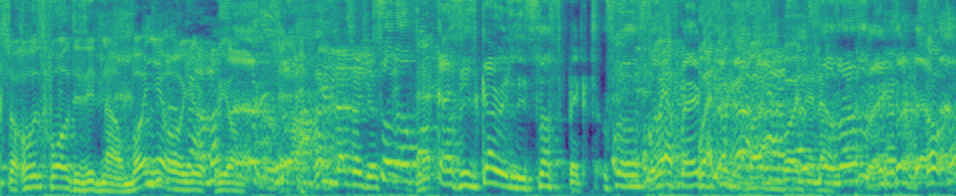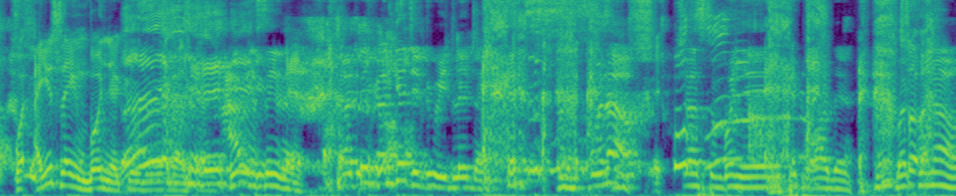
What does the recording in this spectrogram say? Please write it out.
So whose fault is it now Bonye or you I'm that's what you're So saying. the focus is currently suspect. So we are, we are talking about Bonye now Suspect. so what, are you saying Bonye killed Rayonga's guy? I will say that. But we can get into it later. for now, just to Mbonyi people out there. But So- for now,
